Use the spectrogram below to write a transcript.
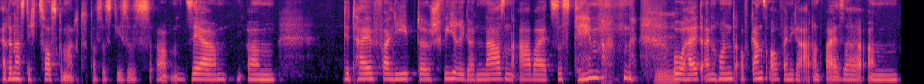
erinnerst dich, ZOS gemacht. Das ist dieses ähm, sehr detailverliebte, schwierige Nasenarbeitssystem, mhm. wo halt ein Hund auf ganz aufwendige Art und Weise ähm,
